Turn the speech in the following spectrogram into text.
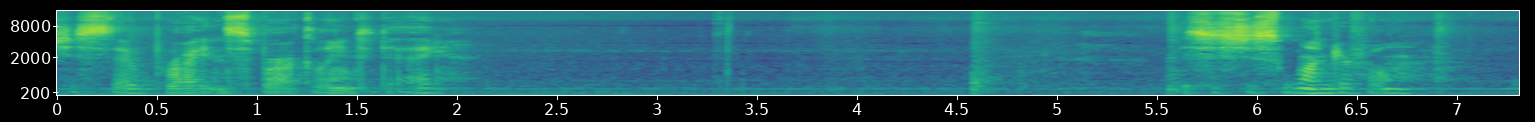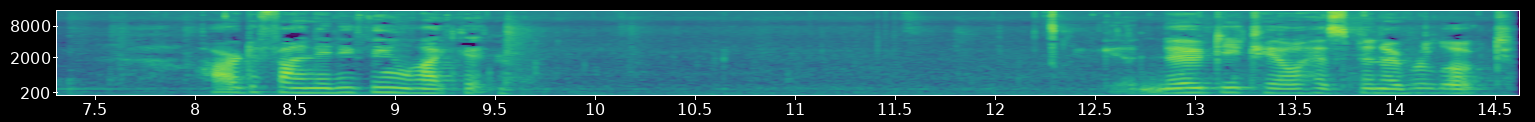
Just so bright and sparkling today. This is just wonderful. Hard to find anything like it. Again, no detail has been overlooked.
